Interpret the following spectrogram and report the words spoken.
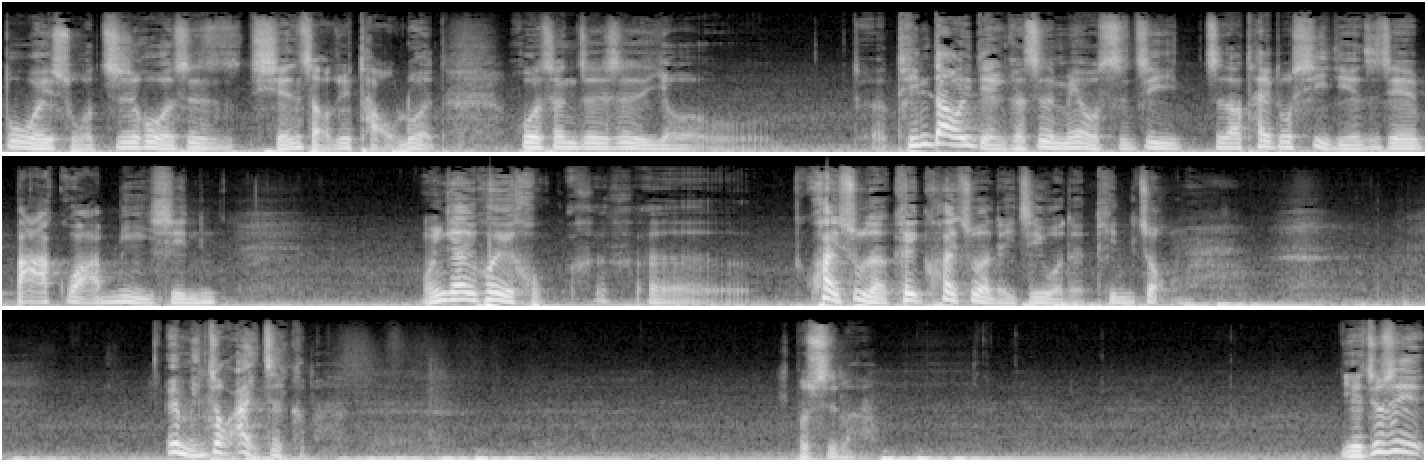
不为所知，或者是鲜少去讨论，或甚至是有。听到一点，可是没有实际知道太多细节，这些八卦秘辛，我应该会呃快速的可以快速的累积我的听众，因为民众爱这个嘛，不是吗？也就是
